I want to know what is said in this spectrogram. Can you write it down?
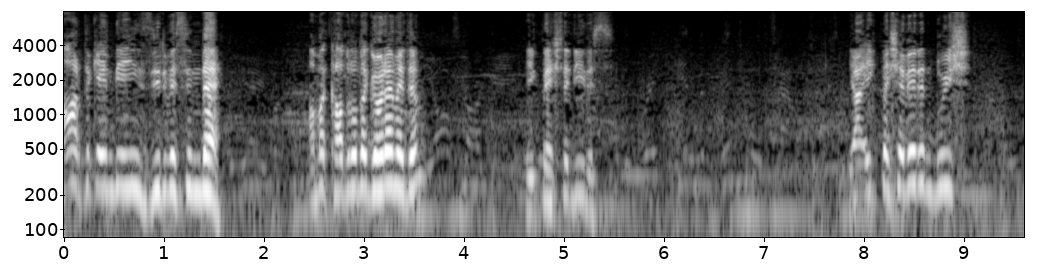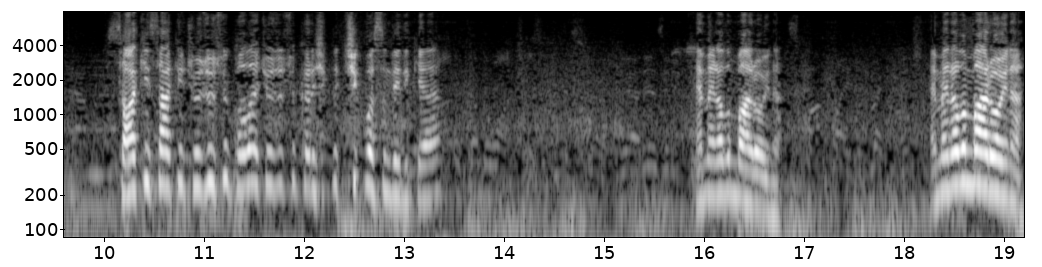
Artık NBA'in zirvesinde. Ama kadroda göremedim. İlk 5'te değiliz. Ya ilk 5'e verin bu iş. Sakin sakin çözülsün, kolay çözülsün, karışıklık çıkmasın dedik ya. Hemen alın bari oyuna. Hemen alın bari oyuna.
